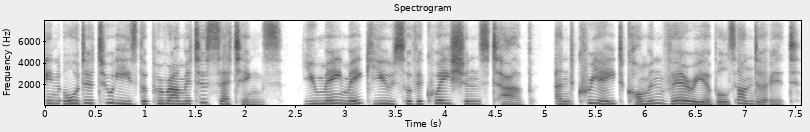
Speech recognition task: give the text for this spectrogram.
In order to ease the parameter settings, you may make use of Equations tab, and create common variables under it.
